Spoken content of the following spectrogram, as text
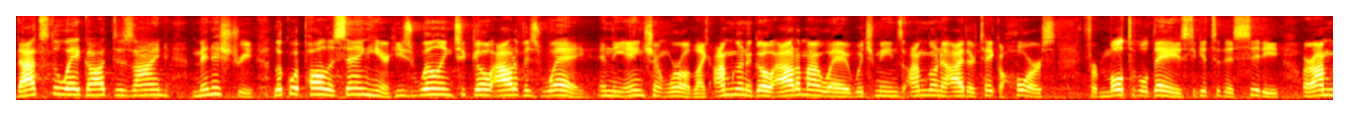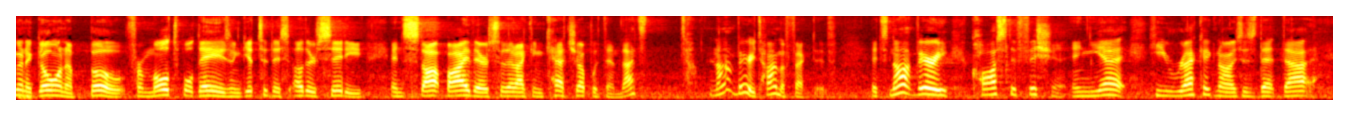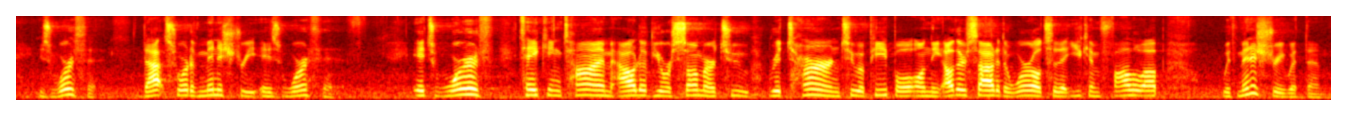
That's the way God designed ministry. Look what Paul is saying here. He's willing to go out of his way in the ancient world. Like, I'm going to go out of my way, which means I'm going to either take a horse for multiple days to get to this city, or I'm going to go on a boat for multiple days and get to this other city and stop by there so that I can catch up with them. That's t- not very time effective. It's not very cost efficient, and yet he recognizes that that is worth it. That sort of ministry is worth it. It's worth taking time out of your summer to return to a people on the other side of the world so that you can follow up with ministry with them.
